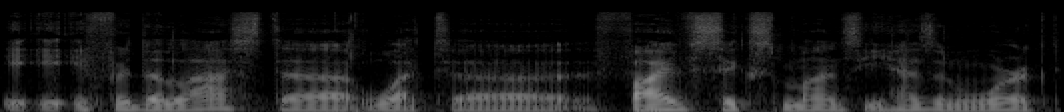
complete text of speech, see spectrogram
if for the last uh, what uh, five six months he hasn't worked,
